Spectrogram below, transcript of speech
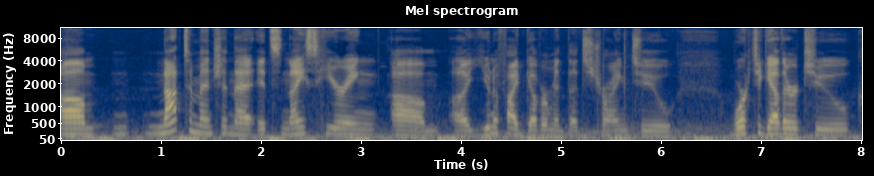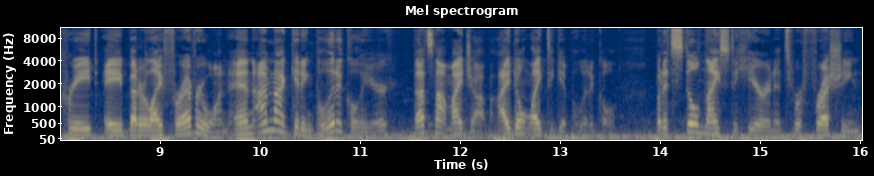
um, n- not to mention that it's nice hearing um, a unified government that's trying to work together to create a better life for everyone. And I'm not getting political here. That's not my job. I don't like to get political. But it's still nice to hear and it's refreshing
